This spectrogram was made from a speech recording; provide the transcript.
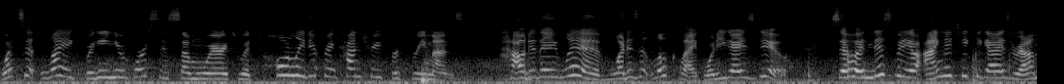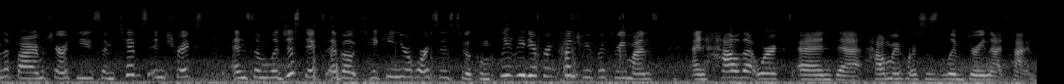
what's it like bringing your horses somewhere to a totally different country for three months? How do they live? What does it look like? What do you guys do? So in this video, I'm gonna take you guys around the farm, share with you some tips and tricks and some logistics about taking your horses to a completely different country for three months and how that works and uh, how my horses live during that time.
